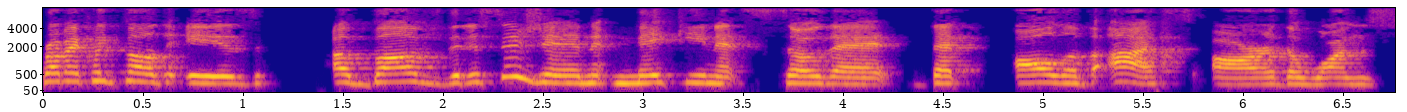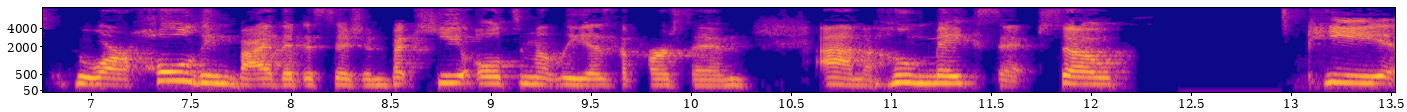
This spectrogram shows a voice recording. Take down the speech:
Rabbi Kligfeld is above the decision making it so that that all of us are the ones who are holding by the decision but he ultimately is the person um, who makes it. So he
